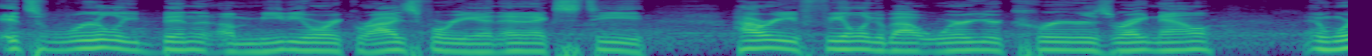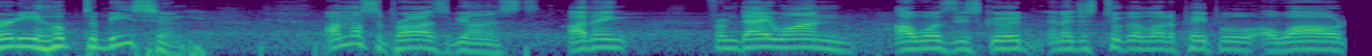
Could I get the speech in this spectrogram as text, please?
It's really been a meteoric rise for you at NXT. How are you feeling about where your career is right now, and where do you hope to be soon? I'm not surprised to be honest. I think from day one I was this good, and it just took a lot of people a while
